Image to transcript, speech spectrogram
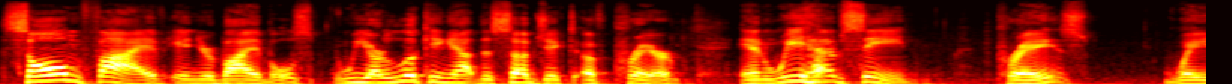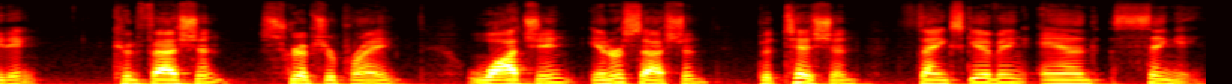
Psalm 5 in your Bibles, we are looking at the subject of prayer, and we have seen praise, waiting, confession, scripture praying, watching, intercession, petition, thanksgiving, and singing.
